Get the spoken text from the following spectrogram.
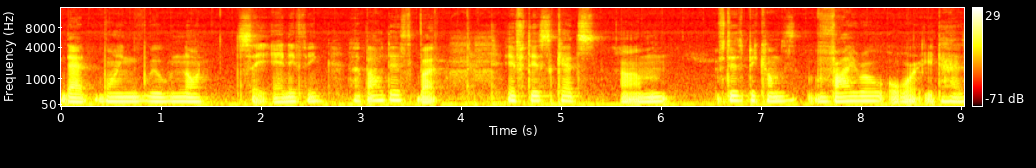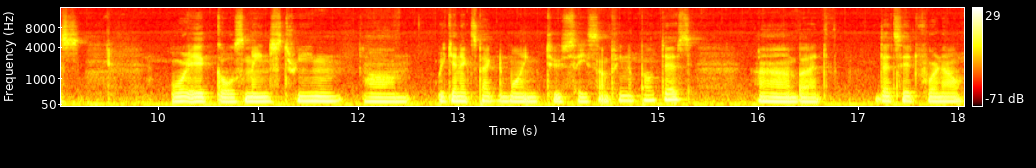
that Boeing will not say anything about this. But if this gets, um, if this becomes viral or it has, or it goes mainstream, um, we can expect Boeing to say something about this. Um, but that's it for now.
